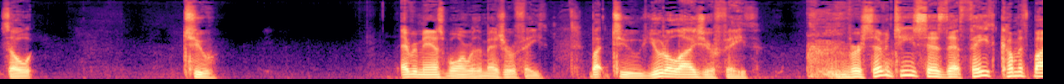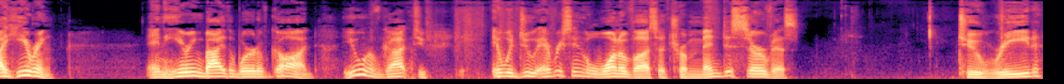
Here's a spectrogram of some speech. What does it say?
So, to every man is born with a measure of faith, but to utilize your faith. Verse 17 says that faith cometh by hearing, and hearing by the word of God. You have got to, it would do every single one of us a tremendous service to read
